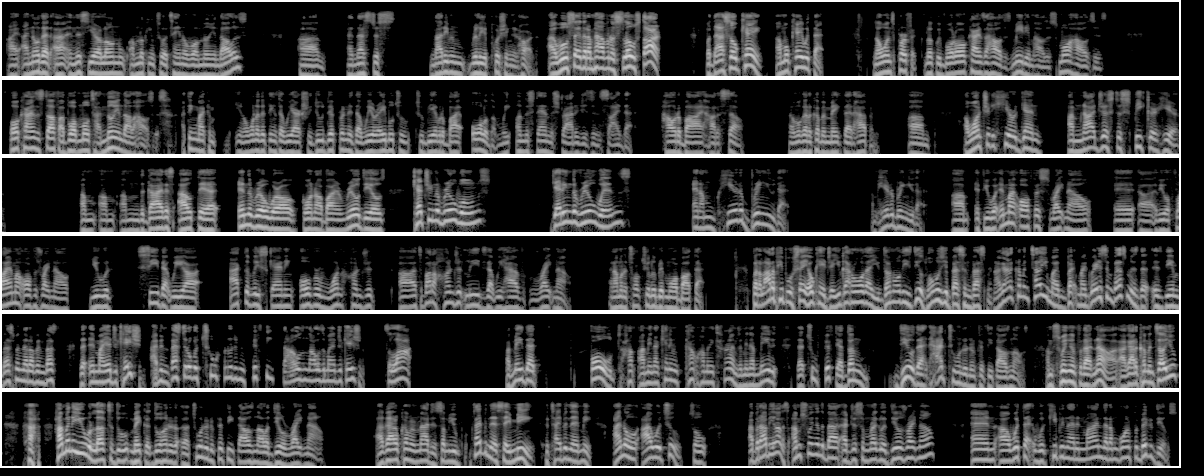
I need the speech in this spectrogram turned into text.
I, I know that uh, in this year alone, I'm looking to attain over a million dollars, um, and that's just not even really pushing it hard. I will say that I'm having a slow start, but that's okay. I'm okay with that. No one's perfect. Look, we bought all kinds of houses, medium houses, small houses, all kinds of stuff. I bought multi-million dollar houses. I think my, you know, one of the things that we actually do different is that we are able to to be able to buy all of them. We understand the strategies inside that, how to buy, how to sell, and we're gonna come and make that happen. Um, I want you to hear again. I'm not just a speaker here. I'm I'm I'm the guy that's out there in the real world, going out buying real deals, catching the real wounds, getting the real wins, and I'm here to bring you that. I'm here to bring you that. Um, if you were in my office right now, eh, uh, if you were flying my office right now, you would see that we are actively scanning over 100. Uh, it's about 100 leads that we have right now. And I'm going to talk to you a little bit more about that. But a lot of people say, okay, Jay, you got all that. You've done all these deals. What was your best investment? I got to come and tell you, my my greatest investment is, the investment that I've invested in my education. I've invested over $250,000 in my education. It's a lot. I've made that fold. I mean, I can't even count how many times. I mean, I've made it that 250. I've done deals that had $250,000. I'm swinging for that now. I, I got to come and tell you, how many of you would love to do make a do a $250,000 deal right now? I got to come and imagine some of you type in there say me, type in there me. I know I would too. So, but I'll be honest, I'm swinging the bat at just some regular deals right now, and uh, with that, with keeping that in mind, that I'm going for bigger deals.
